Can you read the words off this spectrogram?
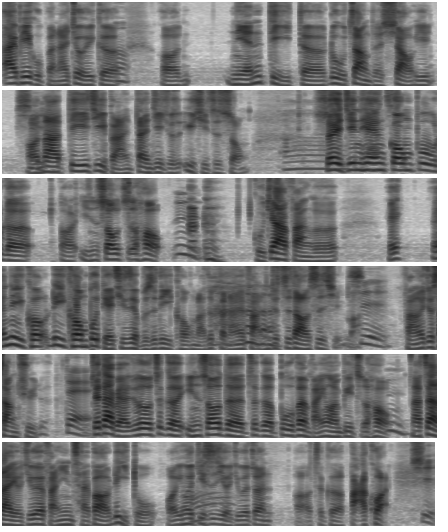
I P 股本来就有一个、嗯、呃年底的入账的效应。哦，那第一季本来淡季就是预期之中，哦、所以今天公布了呃营收之后，嗯，股价反而哎那利空利空不跌，其实也不是利空啦，这本来反正就知道的事情嘛，是。反而就上去了，对，就代表就是说这个营收的这个部分反映完毕之后，嗯、那再来有机会反映财报利多哦，因为第四季有机会赚啊、哦。呃、这个八块，是。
